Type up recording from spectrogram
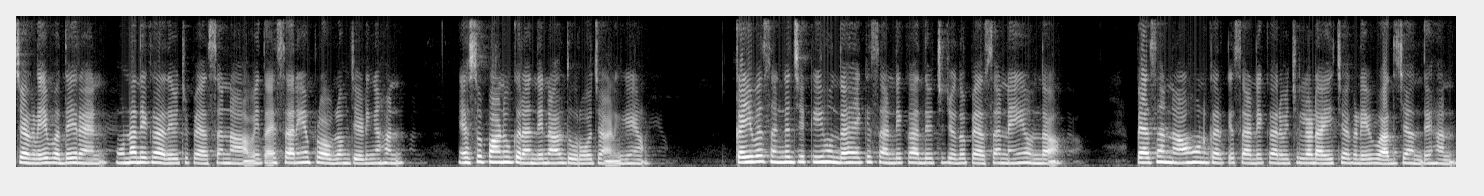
ਝਗੜੇ ਵਧੇ ਰਹਿਣ, ਉਹਨਾਂ ਦੇ ਘਰ ਦੇ ਵਿੱਚ ਪੈਸਾ ਨਾ ਆਵੇ ਤਾਂ ਇਹ ਸਾਰੀਆਂ ਪ੍ਰੋਬਲਮ ਜਿਹੜੀਆਂ ਹਨ ਇਸ ਉਪਾਅ ਨੂੰ ਕਰਨ ਦੇ ਨਾਲ ਦੂਰ ਹੋ ਜਾਣਗੀਆਂ। ਕਈ ਵਾਰ ਸੰਗਤ ਜੀ ਕੀ ਹੁੰਦਾ ਹੈ ਕਿ ਸਾਡੇ ਘਰ ਦੇ ਵਿੱਚ ਜਦੋਂ ਪੈਸਾ ਨਹੀਂ ਆਉਂਦਾ, ਪੈਸਾ ਨਾ ਹੋਣ ਕਰਕੇ ਸਾਡੇ ਘਰ ਵਿੱਚ ਲੜਾਈ, ਝਗੜੇ ਵੱਧ ਜਾਂਦੇ ਹਨ।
